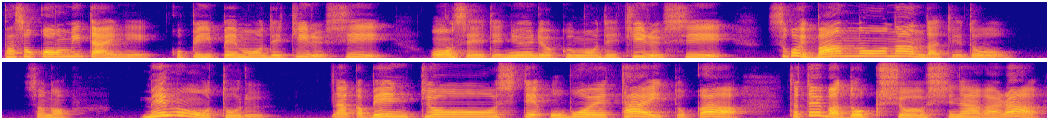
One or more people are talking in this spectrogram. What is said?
パソコンみたいにコピーペもできるし、音声で入力もできるし、すごい万能なんだけど、そのメモを取る、なんか勉強して覚えたいとか、例えば読書をしながら、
